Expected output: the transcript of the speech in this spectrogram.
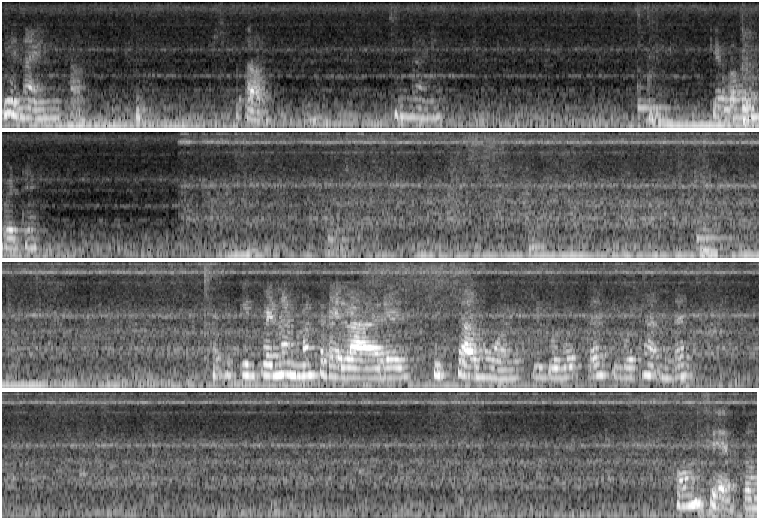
นี่ไหนนี่ค่ะสาวนี่ไหนเก็บเอาไปเบิดเลย กินไปนั่นมันก็ได้ลายเลยชิดชาหน่วยกินบวชได้กินบวชทันได้ของเสียตรง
